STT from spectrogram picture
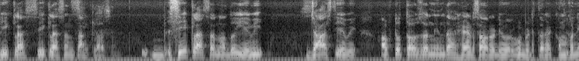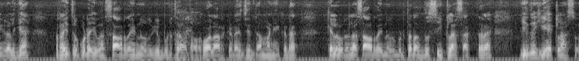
B class C class ಅಂತ. ಕ್ಲಾಸ್ ಅಂತ. ಸಿ ಕ್ಲಾಸ್ ಅನ್ನೋದು ಎವಿ ಜಾಸ್ತಿ ಎವಿ ಅಪ್ ಟು ತೌಸಂಡಿಂದ ಎರಡು ಸಾವಿರ ಅಡಿವರೆಗೂ ಬಿಡ್ತಾರೆ ಕಂಪನಿಗಳಿಗೆ ರೈತರು ಕೂಡ ಇವಾಗ ಸಾವಿರದ ಐನೂರಿಗೆ ಬಿಡ್ತಾರೆ. ಕೋಲಾರ ಕಡೆ ಚಿಂತಾಮಣಿ ಕಡೆ ಕೆಲವರೆಲ್ಲ ಸಾವಿರದ ಐನೂರು ಬಿಡ್ತಾರೆ. ಅದು ಸಿ ಕ್ಲಾಸ್ ಹಾಕ್ತಾರೆ ಇದು ಎ ಕ್ಲಾಸು.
